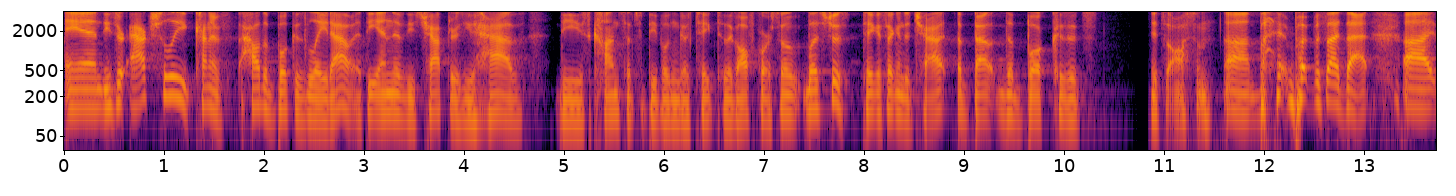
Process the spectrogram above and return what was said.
And these are actually kind of how the book is laid out. At the end of these chapters, you have these concepts that people can go take to the golf course. So let's just take a second to chat about the book because it's it's awesome. Uh, but but besides that, uh,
